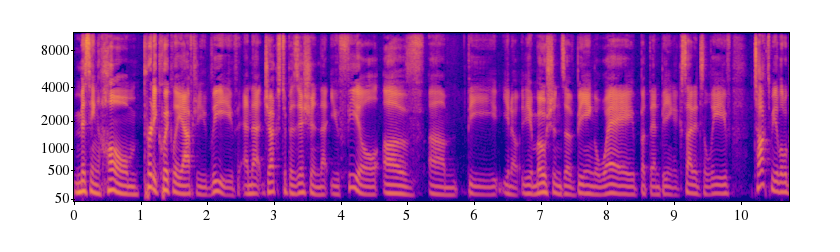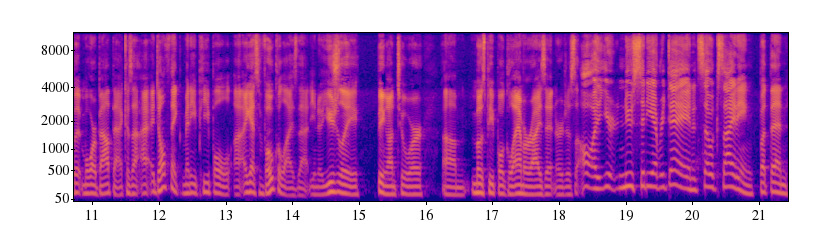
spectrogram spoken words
missing home pretty quickly after you leave and that juxtaposition that you feel of um, the you know the emotions of being away but then being excited to leave. Talk to me a little bit more about that because I, I, don't think many people uh, i guess vocalize that. You know usually being on tour um, most people glamorize it and are just oh you're a new city every day and it's so exciting but then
